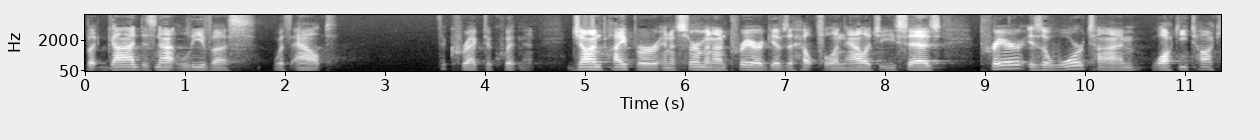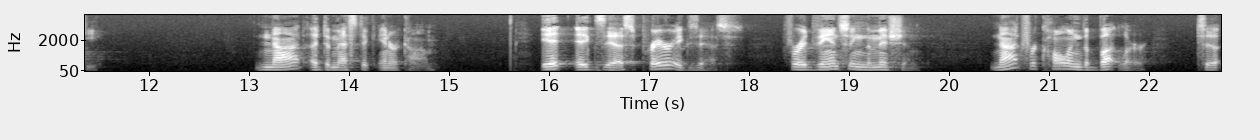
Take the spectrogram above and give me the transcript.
but God does not leave us without the correct equipment. John Piper, in a sermon on prayer, gives a helpful analogy. He says, Prayer is a wartime walkie talkie, not a domestic intercom. It exists, prayer exists, for advancing the mission, not for calling the butler to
